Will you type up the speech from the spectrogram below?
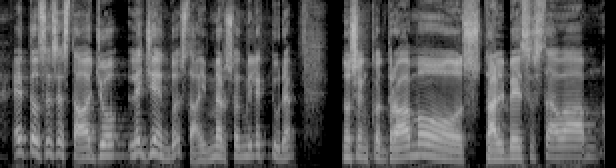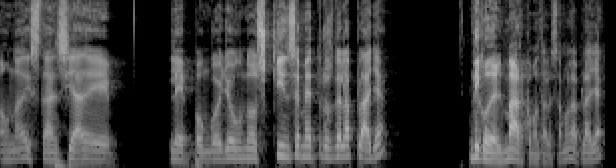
entonces estaba yo leyendo, estaba inmerso en mi lectura. Nos encontrábamos, tal vez estaba a una distancia de, le pongo yo unos 15 metros de la playa. Digo, del mar, como tal, estamos en la playa.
